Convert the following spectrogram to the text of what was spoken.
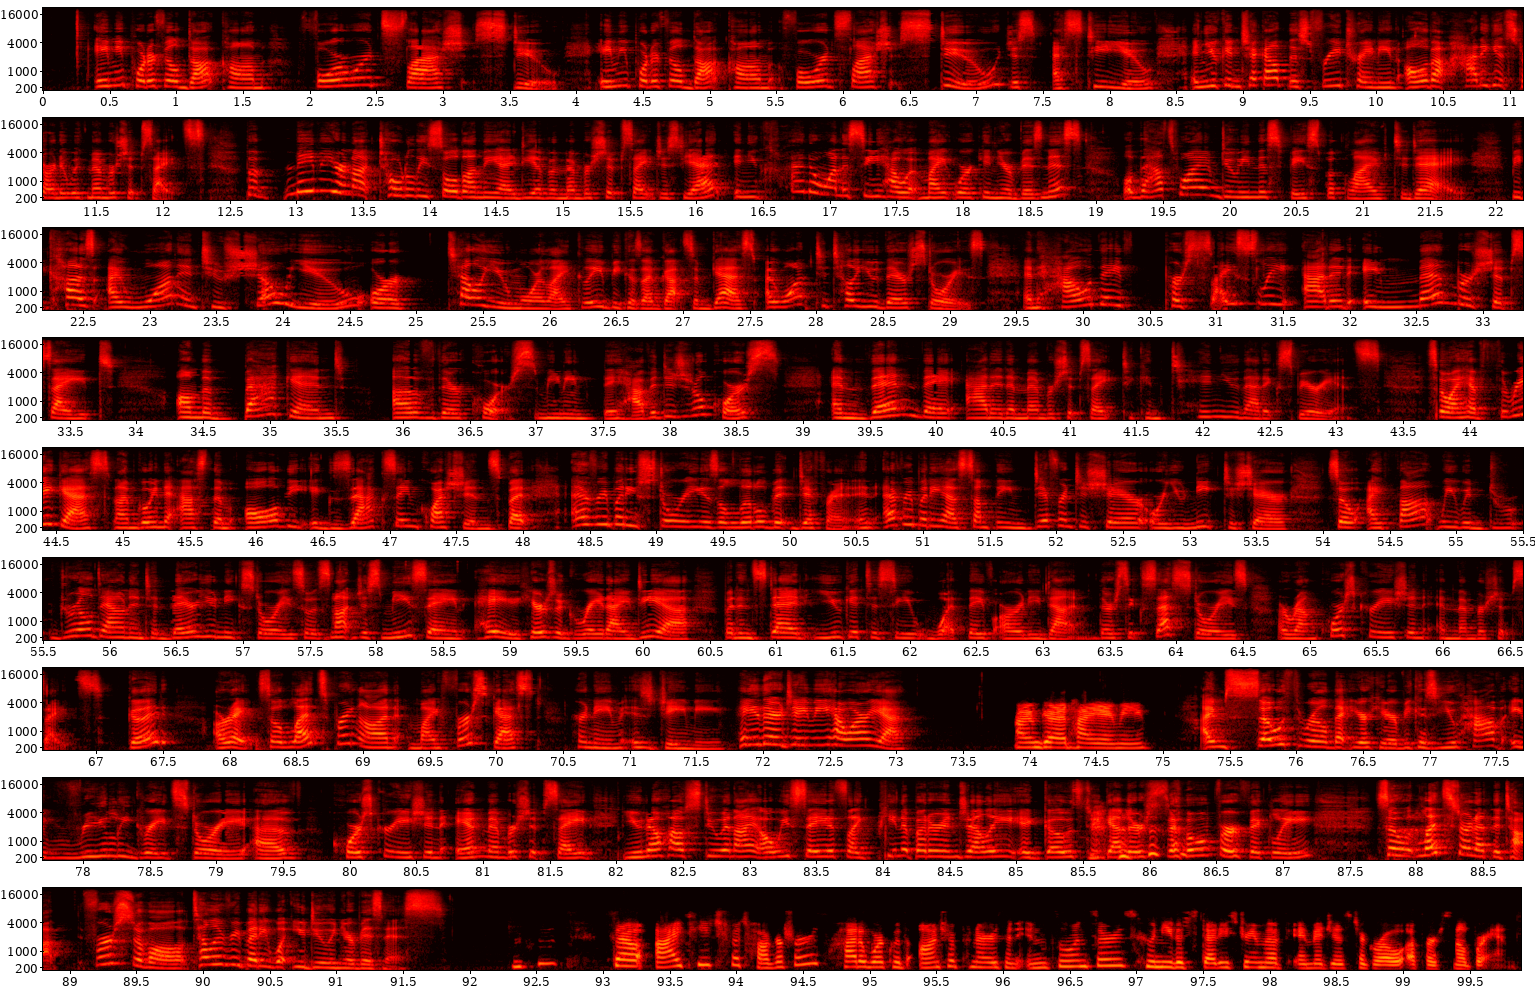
amyporterfield.com forward slash stu. amyporterfield.com forward slash stu, just S T U. And you can check out this free training all about how to get started with membership sites. But maybe you're not totally sold on the idea of a membership site just yet, and you kind of want to see how it might work in your business. Well, that's why I'm doing this Facebook Live today, because I wanted to show you or tell you more likely because I've got some guests, I want to tell you their stories and how they've precisely added a membership site on the back end of their course, meaning they have a digital course and then they added a membership site to continue that experience. So I have three guests, and I'm going to ask them all the exact same questions, but everybody's story is a little bit different, and everybody has something different to share or unique to share. So I thought we would dr- drill down into their unique stories so it's not just me saying, hey, here's a great idea, but instead you get to see what they've already done, their success stories around course creation and membership sites. Good? All right, so let's bring on my first guest. Her name is Jamie. Hey there, Jamie. How are you? I'm good. Hi, Amy. I'm so thrilled that you're here because you have a really great story of course creation and membership site. You know how Stu and I always say it's like peanut butter and jelly, it goes together so perfectly. So let's start at the top. First of all, tell everybody what you do in your business. Mm-hmm. So, I teach photographers how to work with entrepreneurs and influencers who need a steady stream of images to grow a personal brand.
